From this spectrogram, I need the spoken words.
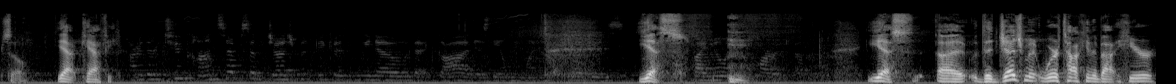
So, yeah, Kathy. Are there two concepts of judgment? Because we know that God is the only one Yes. by knowing the heart of Yes, uh, the judgment we're talking about here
